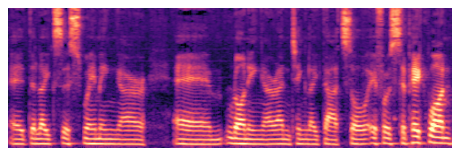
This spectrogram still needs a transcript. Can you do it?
uh, the likes of swimming or um, running or anything like that. So if I was to pick one,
